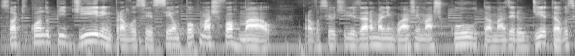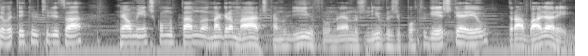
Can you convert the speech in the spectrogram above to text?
Só que quando pedirem para você ser um pouco mais formal, para você utilizar uma linguagem mais culta, mais erudita, você vai ter que utilizar realmente como está na gramática, no livro, né, nos livros de português, que é eu trabalharei.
